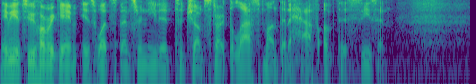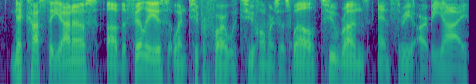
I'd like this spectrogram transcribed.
maybe a two homer game is what Spencer needed to jumpstart the last month and a half of this season. Nick Castellanos of the Phillies went 2 for 4 with two homers as well, two runs, and three RBI.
